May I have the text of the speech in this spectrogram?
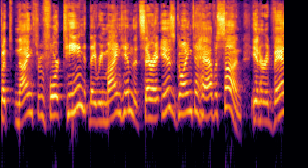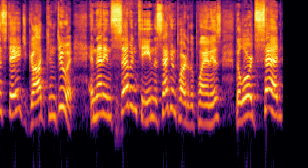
But 9 through 14, they remind him that Sarah is going to have a son. In her advanced age, God can do it. And then in 17, the second part of the plan is the Lord said,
